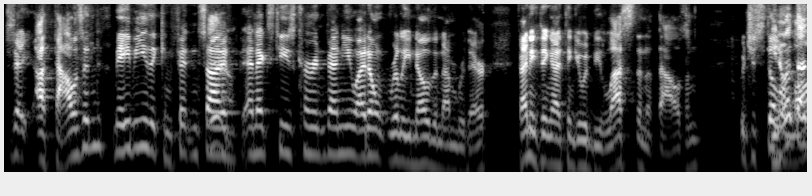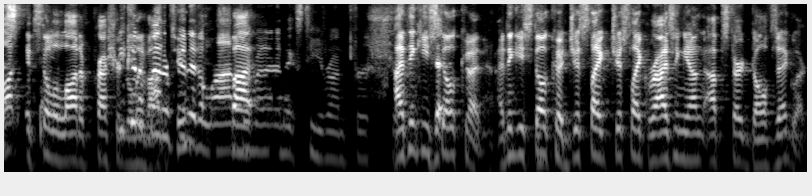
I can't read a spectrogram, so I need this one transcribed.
say a thousand maybe that can fit inside yeah. NXT's current venue. I don't really know the number there. If anything, I think it would be less than a thousand, which is still you know a lot. It's still a lot of pressure to live up to. a lot but from an NXT run for sure. I think he still could. I think he still could. Just like just like rising young upstart Dolph Ziggler.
